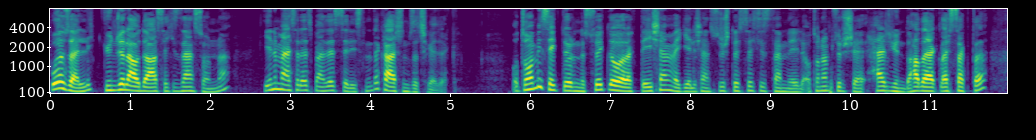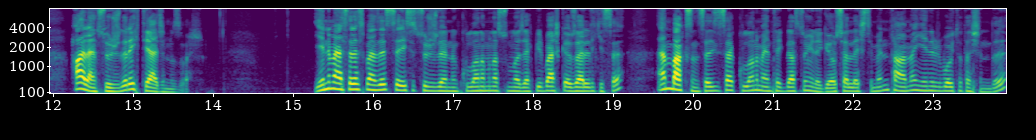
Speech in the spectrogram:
Bu özellik güncel Audi A8'den sonra yeni Mercedes-Benz serisinde de karşımıza çıkacak. Otomobil sektöründe sürekli olarak değişen ve gelişen sürüş destek sistemleriyle otonom sürüşe her gün daha da yaklaşsak da halen sürücülere ihtiyacımız var. Yeni Mercedes-Benz serisi sürücülerinin kullanımına sunulacak bir başka özellik ise M-Box'ın sezgisel kullanım entegrasyonu ile görselleştirmenin tamamen yeni bir boyuta taşındığı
